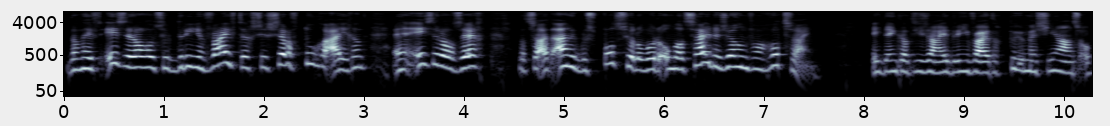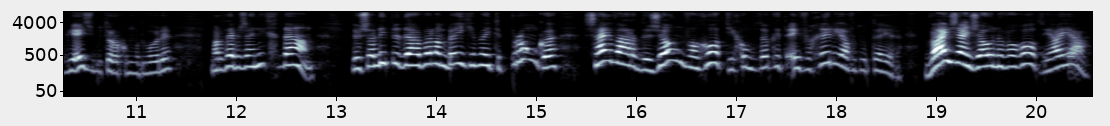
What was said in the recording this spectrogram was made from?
dan heeft Israël hoofdstuk 53 zichzelf toegeëigend en Israël zegt dat ze uiteindelijk bespot zullen worden omdat zij de zoon van God zijn. Ik denk dat Jezaja 53 puur messiaans op Jezus betrokken moet worden, maar dat hebben zij niet gedaan. Dus zij liepen daar wel een beetje mee te pronken. Zij waren de zoon van God. Je komt het ook in het evangelie af en toe tegen. Wij zijn zonen van God, ja ja.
